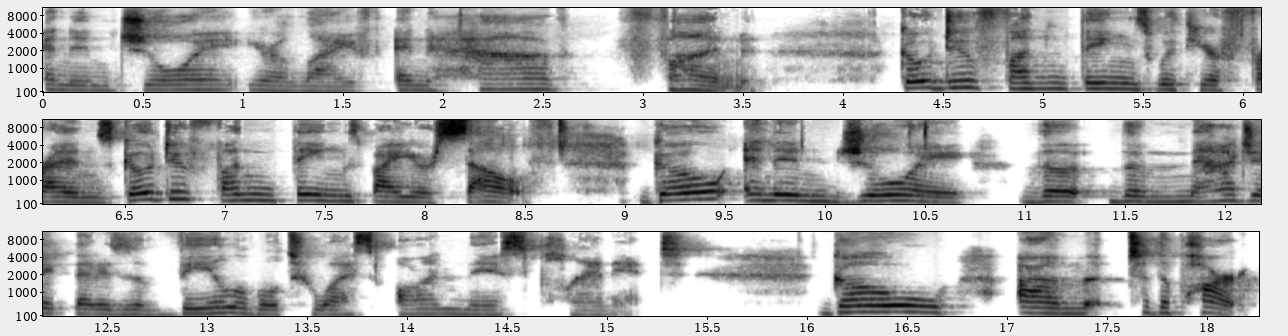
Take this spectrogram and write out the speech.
and enjoy your life and have fun. Go do fun things with your friends. Go do fun things by yourself. Go and enjoy the, the magic that is available to us on this planet. Go um, to the park.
